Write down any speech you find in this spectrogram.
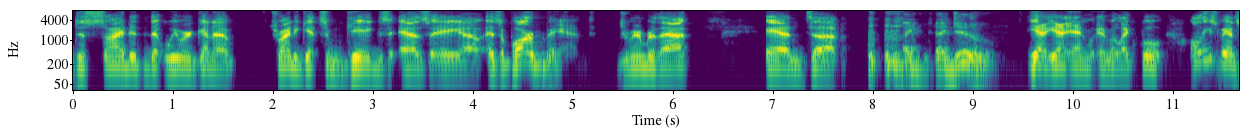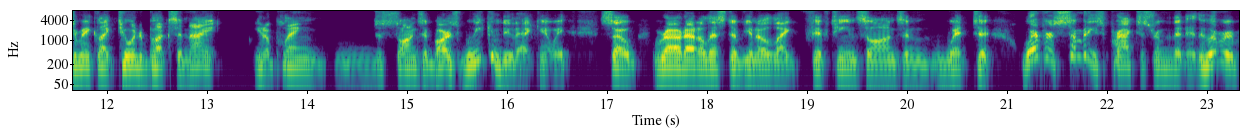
decided that we were going to try to get some gigs as a uh, as a bar band do you remember that and uh I, I do. yeah, yeah, and and we're like, well, all these bands are making like 200 bucks a night, you know, playing just songs at bars. We can do that, can't we? So wrote out a list of you know like 15 songs and went to wherever somebody's practice room that whoever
